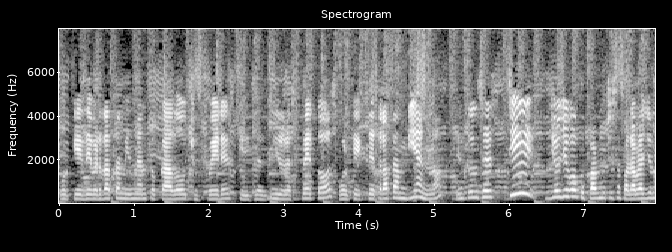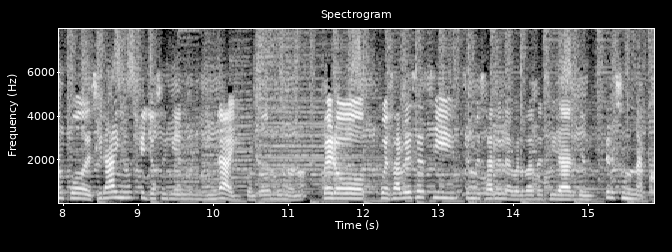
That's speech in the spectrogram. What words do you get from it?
porque de verdad también me han tocado choferes que dicen mis respetos porque te tratan bien, ¿no? Entonces, sí, yo llego a ocupar mucho esa palabra, yo no puedo decir, ay, no, es que yo soy bien linda y con todo el mundo, ¿no? Pero pues a veces sí se me sale la verdad decir a alguien, eres un naco.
